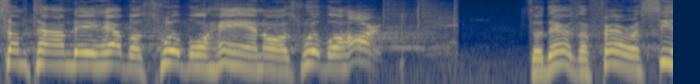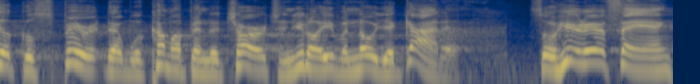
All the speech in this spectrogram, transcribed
sometimes they have a swivel hand or a swivel heart. So there's a Pharisaical spirit that will come up in the church and you don't even know you got it. So here they're saying,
